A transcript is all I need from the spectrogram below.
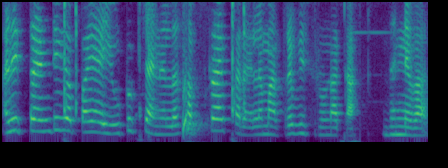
आणि ट्रेंडी गप्पा या युट्यूब चॅनलला सबस्क्राईब करायला मात्र विसरू नका. धन्यवाद.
